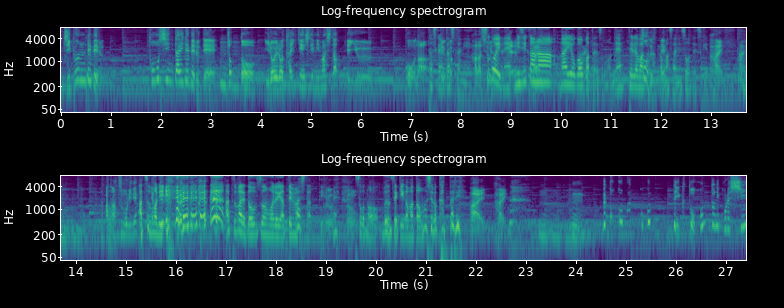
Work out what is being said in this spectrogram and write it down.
自分レベル、等身大レベルでちょっといろいろ体験してみましたっていうコーナー確かに確かに。話すごいね身近な内容が多かったですもんね。テレワークなんかまさにそうですけど。はい、はい。うんうんあと、あつ森ね。あつ森集まれ動物の森をやってみましたっているうね、うんうん。その分析がまた面白かったり。はい、はい。うんうんうん、でここまここっていくと本当にこれ新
